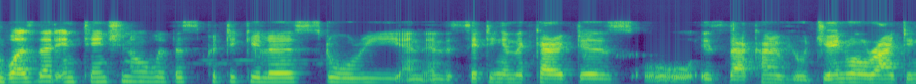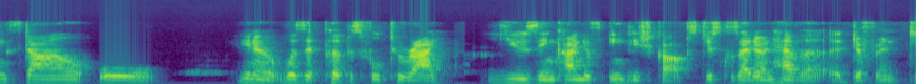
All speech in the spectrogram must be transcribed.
Was that intentional with this particular story and, and the setting and the characters or is that kind of your general writing style or you know was it purposeful to write using kind of english Kaaps just because i don't have a, a different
